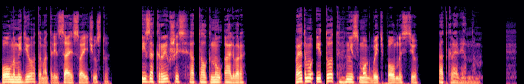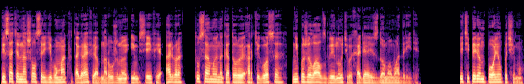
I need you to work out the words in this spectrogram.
полным идиотом, отрицая свои чувства, и, закрывшись, оттолкнул Альвара. Поэтому и тот не смог быть полностью откровенным. Писатель нашел среди бумаг фотографию, обнаруженную им в сейфе Альвара, ту самую, на которую Артигоса не пожелал взглянуть, выходя из дома в Мадриде. И теперь он понял, почему.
